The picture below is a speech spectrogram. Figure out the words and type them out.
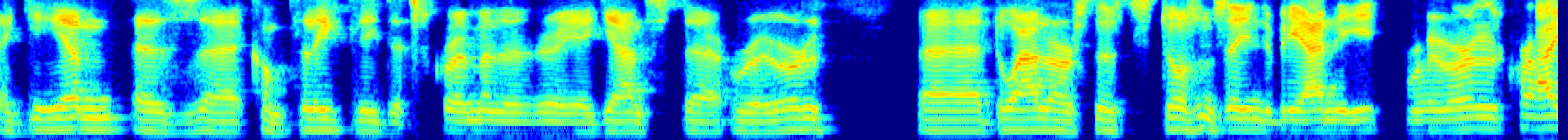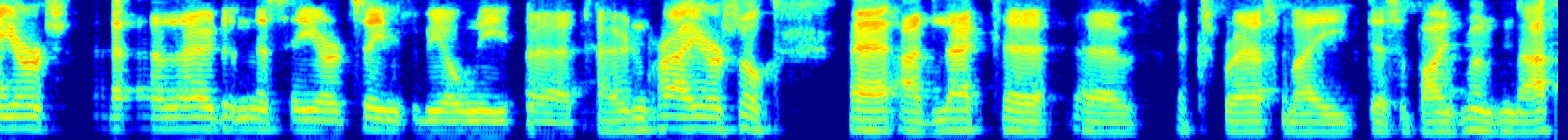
again is, uh, completely discriminatory against, uh, rural, uh, dwellers. There doesn't seem to be any rural criers uh, allowed in this here. It seems to be only, uh, town criers. So, uh, I'd like to, uh, express my disappointment in that.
